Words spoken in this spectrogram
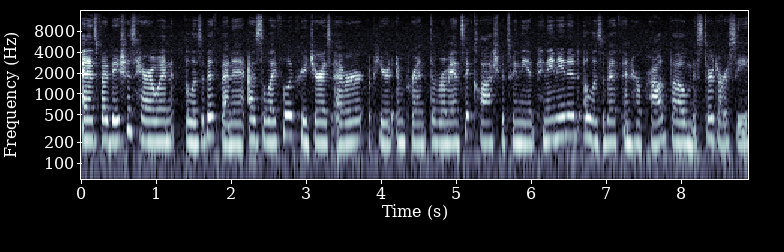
and its vivacious heroine, Elizabeth Bennet, as delightful a creature as ever appeared in print, the romantic clash between the opinionated Elizabeth and her proud beau, Mr. Darcy,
